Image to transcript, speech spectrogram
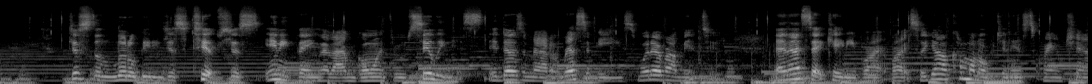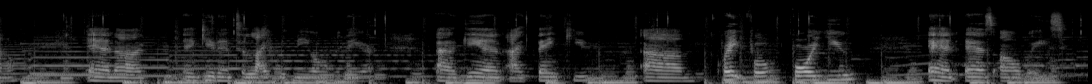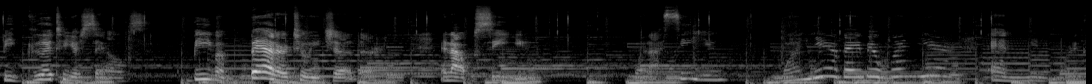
just a little bitty, just tips, just anything that I'm going through, silliness. It doesn't matter, recipes, whatever I'm into, and that's at Katie Bryant, right? So y'all come on over to the Instagram channel and uh, and get into life with me over there. Again, I thank you. Um, grateful for you and as always, be good to yourselves. Be even better to each other. And I will see you when I see you. One year, baby, one year. And many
